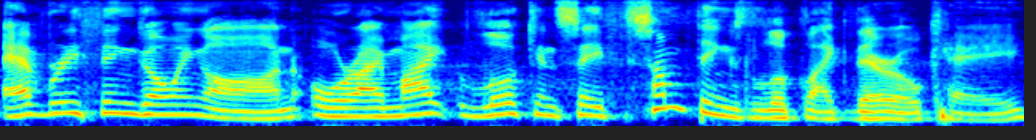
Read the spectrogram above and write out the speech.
everything going on, or I might look and say some things look like they're okay,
